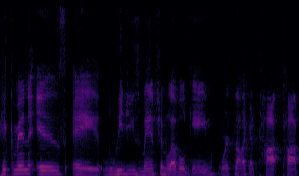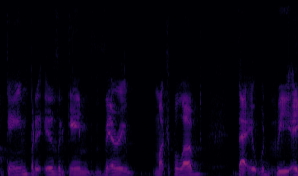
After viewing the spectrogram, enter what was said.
Pikmin is a Luigi's Mansion level game where it's not like a top, top game, but it is a game very much beloved that it would be mm. a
